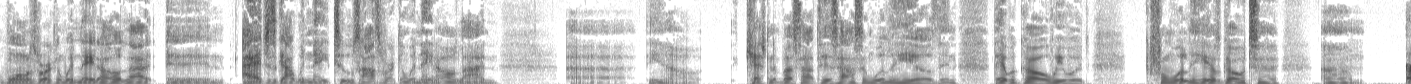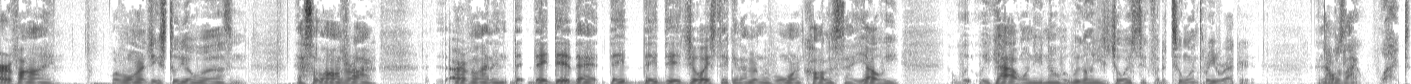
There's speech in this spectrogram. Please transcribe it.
Warren was working with Nate a whole lot, and I had just got with Nate too, so I was working with Nate a whole lot. And, uh, you know, catching the bus out to his house in Woodland Hills, and they would go. We would from Woodland Hills go to um, Irvine, where Warren G Studio was, and that's a long drive. Irvine, and th- they did that. They they did joystick, and I remember Warren calling and saying, "Yo, we, we we got one. You know, we're gonna use joystick for the two one three record." And I was like, "What?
